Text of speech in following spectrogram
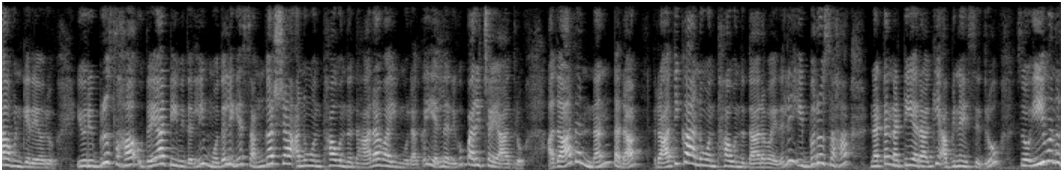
ದಾವಣಗೆರೆಯವರು. ಇವರಿಬ್ರು ಸಹ ಉದಯ ಟಿವಿದಲ್ಲಿ ಮೊದಲಿಗೆ ಸಂಘರ್ಷ ಅನ್ನುವಂತಹ ಒಂದು ಧಾರಾವಾಹಿ ಮೂಲಕ ಎಲ್ಲರಿಗೂ ಪರಿಚಯ ಆದ್ರು. ಅದಾದ ನಂತರ ರಾಧಿಕಾ ಅನ್ನುವಂತಹ ಒಂದು ಧಾರಾವಾಹಿಯಲ್ಲಿ ಇಬ್ಬರು ಸಹ ನಟ ನಟಿಯರಾಗಿ ಅಭಿನಯಿಸಿದ್ರು. ಸೊ ಈ ಒಂದು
